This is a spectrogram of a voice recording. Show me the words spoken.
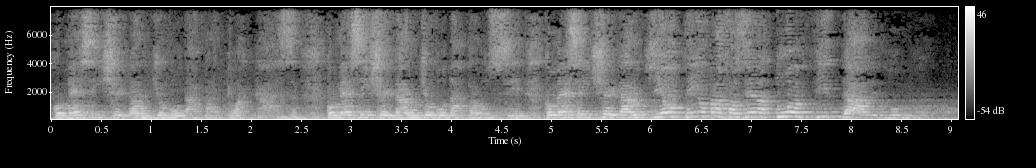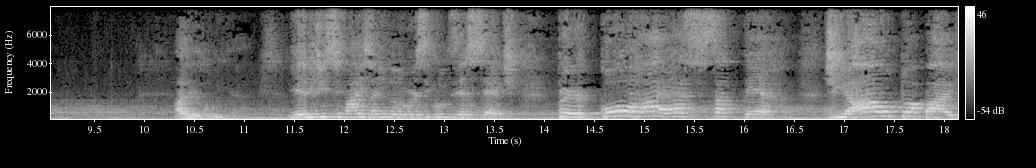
Comece a enxergar o que eu vou dar para a tua casa. Comece a enxergar o que eu vou dar para você. Comece a enxergar o que eu tenho para fazer na tua vida. Aleluia. Aleluia. E ele disse mais ainda no versículo 17: Percorra essa terra de alto a baixo,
